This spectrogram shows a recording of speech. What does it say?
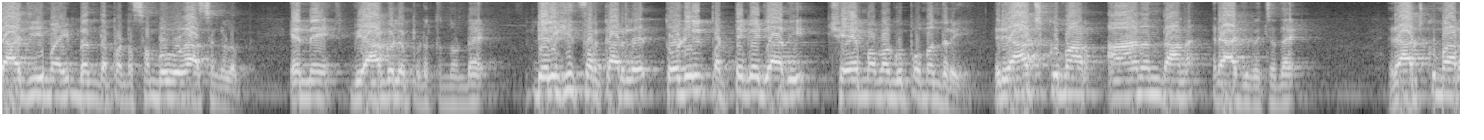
രാജിയുമായി ബന്ധപ്പെട്ട സംഭവവികാസങ്ങളും എന്നെ വ്യാകുലപ്പെടുത്തുന്നുണ്ട്. ഡൽഹി സർക്കാരിലെ തൊഴിൽ പട്ടികജാതി ക്ഷേമ വകുപ്പ് മന്ത്രി രാജ്കുമാർ ആനന്ദാണ് രാജിവെച്ചത്. രാജ്കുമാർ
